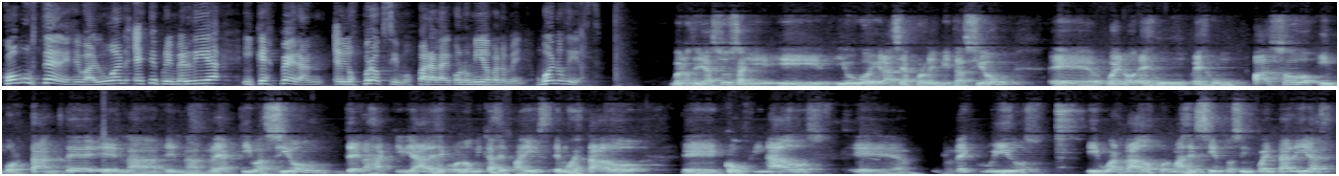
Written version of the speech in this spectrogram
¿Cómo ustedes evalúan este primer día y qué esperan en los próximos para la economía panameña? Buenos días. Buenos días, Susan y, Hugo, y gracias por la invitación. Eh, bueno, es un, es un paso importante en la, en la, reactivación de las actividades económicas del país. Hemos estado eh, confinados, eh, recluidos y guardados por más de 150 días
